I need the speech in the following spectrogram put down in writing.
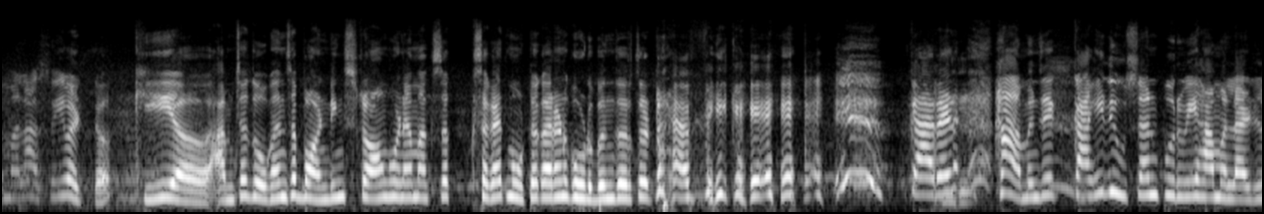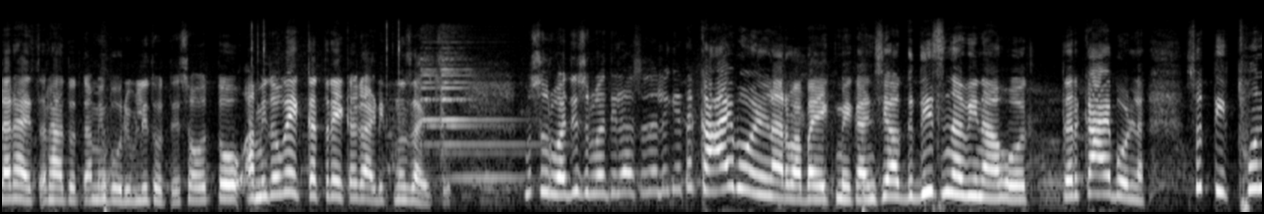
मला असंही वाटतं की अ, आमच्या दोघांचं बॉन्डिंग स्ट्रॉंग होण्यामागचं सगळ्यात मोठं कारण घोडबंदरचं ट्रॅफिक आहे. कारण हां म्हणजे काही दिवसांपूर्वी हा मलाडला राहायचा राहत होता मी बोरिवलीत होते. सो तो आम्ही दोघं एकत्र एका गाडीतनं जायचो. मग सुरुवाती सुरुवातीला असं झालं की आता काय बोलणार बाबा एकमेकांशी? अगदीच नवीन आहोत. तर काय बोलणार? सो तिथून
